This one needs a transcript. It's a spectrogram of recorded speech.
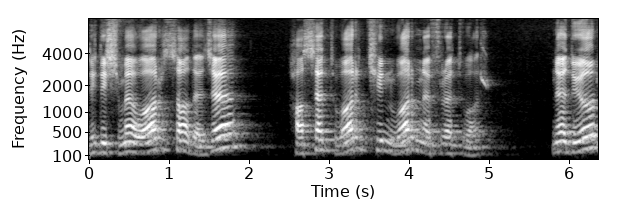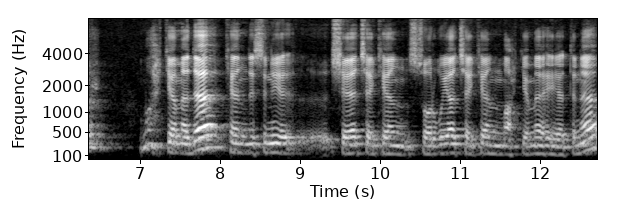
didişme var, sadece haset var, kin var, nefret var. Ne diyor? Mahkemede kendisini e, şeye çeken, sorguya çeken mahkeme heyetine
